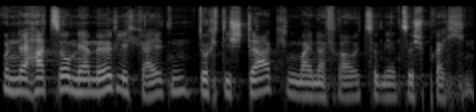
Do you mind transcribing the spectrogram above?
Und er hat so mehr Möglichkeiten, durch die Stärken meiner Frau zu mir zu sprechen.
